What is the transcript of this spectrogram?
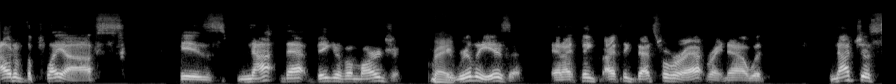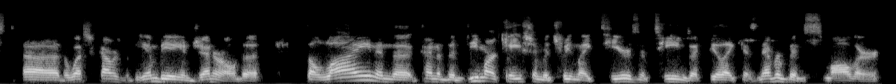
out of the playoffs is not that big of a margin. Right. It really isn't. And I think I think that's where we're at right now with not just uh, the Western Conference, but the NBA in general. The the line and the kind of the demarcation between like tiers of teams, I feel like has never been smaller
